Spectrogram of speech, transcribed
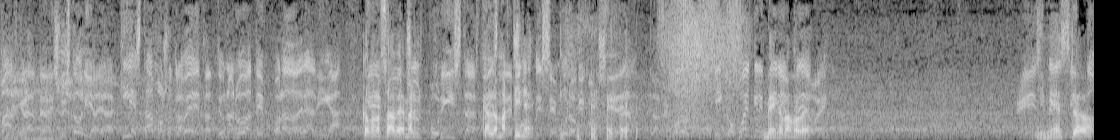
más grande de su historia. Y aquí estamos otra vez ante una nueva temporada de la Liga. ¿Cómo lo sabe, Mar Carlos este Martínez? Venga, vamos a ver. ¿eh? Movimiento.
